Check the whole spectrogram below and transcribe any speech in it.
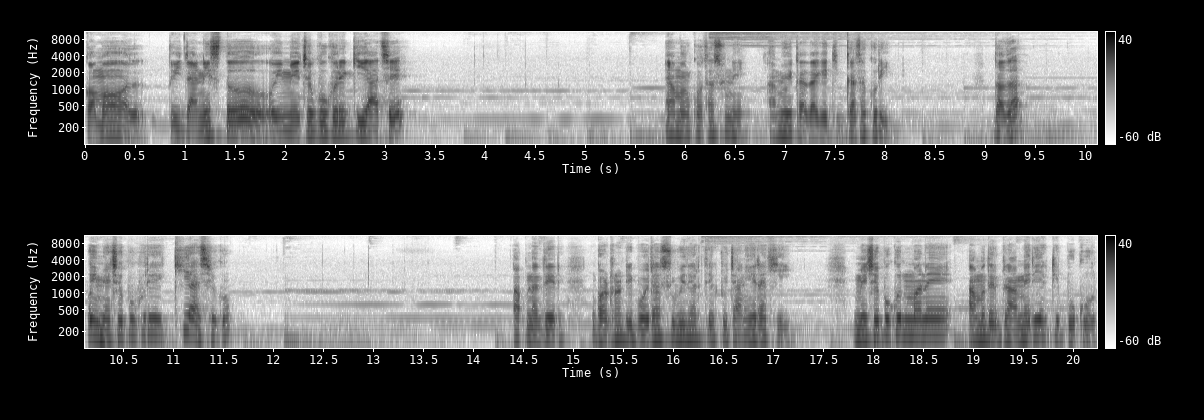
কমল, তুই জানিস তো ওই মেছো পুকুরে কি আছে? এমন কথা শুনে আমি ওই দাদাকে জিজ্ঞাসা করি, দাদা, ওই মেছো পুকুরে কি আছে গো? আপনাদের ঘটনাটি বোঝার সুবিধার্থে একটু জানিয়ে রাখি। মেছো পুকুর মানে আমাদের গ্রামেরই একটি পুকুর,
